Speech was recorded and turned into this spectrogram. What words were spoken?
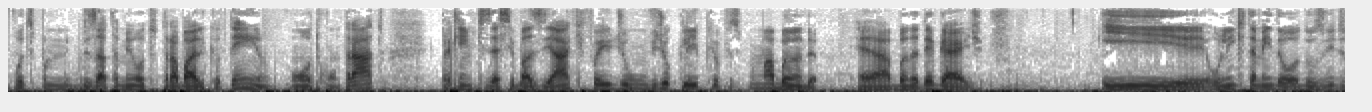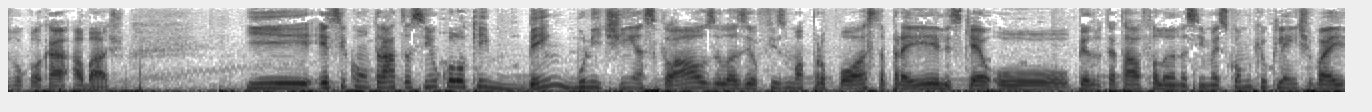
vou, disponibilizar também outro trabalho que eu tenho, um outro contrato, para quem quiser se basear, que foi de um videoclipe que eu fiz para uma banda, é a banda The Guard. E o link também do, dos vídeos vou colocar abaixo. E esse contrato assim eu coloquei bem bonitinho as cláusulas, eu fiz uma proposta para eles, que é o, o Pedro até tava falando assim, mas como que o cliente vai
